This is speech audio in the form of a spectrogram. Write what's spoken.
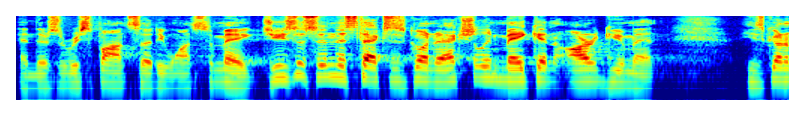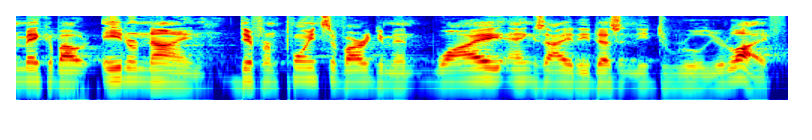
And there's a response that he wants to make. Jesus in this text is going to actually make an argument he's going to make about eight or nine different points of argument why anxiety doesn't need to rule your life.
